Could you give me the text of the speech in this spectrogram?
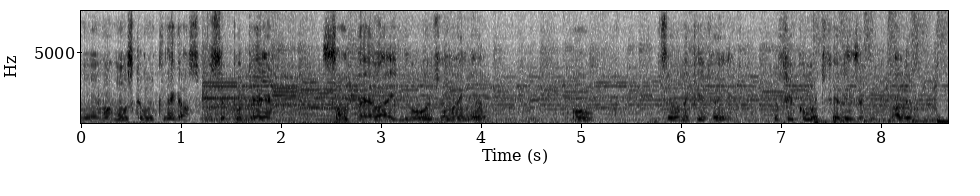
Uma música muito legal. Se você puder saltar ela aí hoje, amanhã ou semana que vem, eu fico muito feliz, amigo. Valeu.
